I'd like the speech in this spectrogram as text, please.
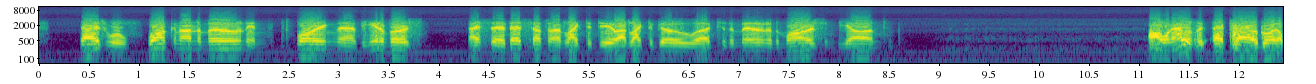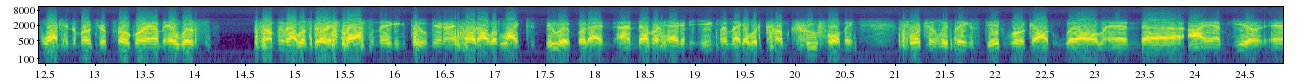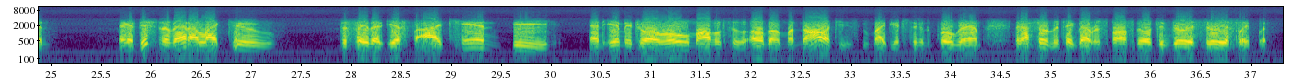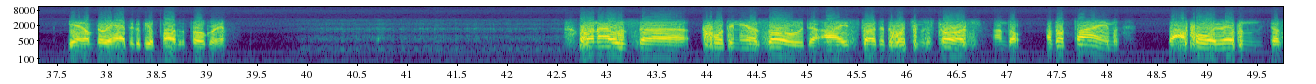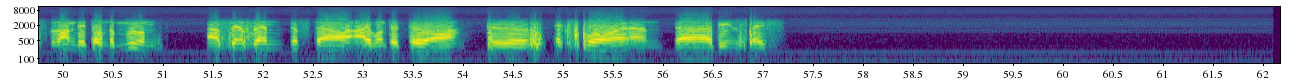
guys were walking on the moon and exploring the, the universe. I said, that's something I'd like to do. I'd like to go uh, to the moon or the Mars and beyond. Uh, when I was a child growing up watching the Mercury program, it was something that was very fascinating to me, and I thought I would like to do it, but I, I never had any inkling that it would come true for me. Fortunately, things did work out well, and uh, I am here. And in addition to that, I like to to say that if I can be an image or a role model to other minorities who might be interested in the program, then I certainly take that responsibility very seriously. But again, I'm very happy to be a part of the program. When I was uh, 14 years old, I started watching stars, and at that time, the Apollo 11 just landed on the moon. Uh, since then, just uh, I wanted to uh, to explore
